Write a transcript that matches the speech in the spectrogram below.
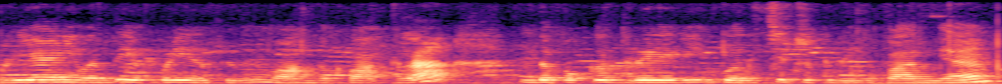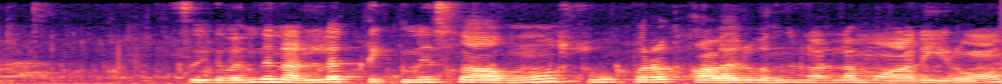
பிரியாணி வந்து எப்படி இருக்குதுன்னு வாங்க பார்க்கலாம். இந்த பக்கம் கிரேவி கொதிச்சிட்ருக்குது இங்கே பாருங்கள் ஸோ இது வந்து நல்லா திக்னஸ் ஆகும். சூப்பராக கலர் வந்து நல்லா மாறிடும்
